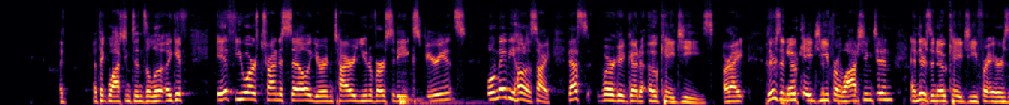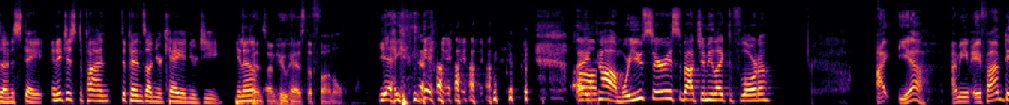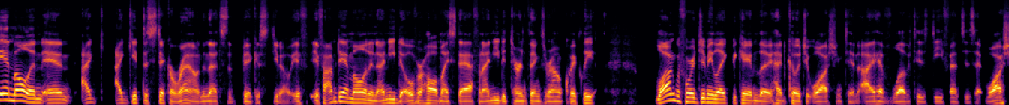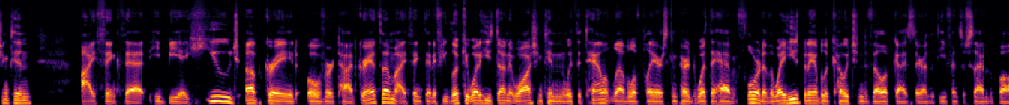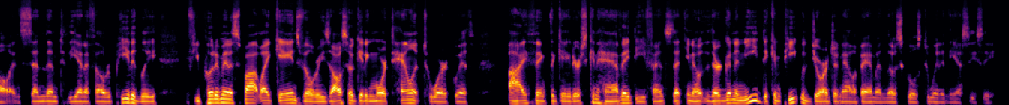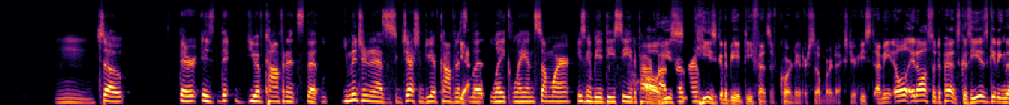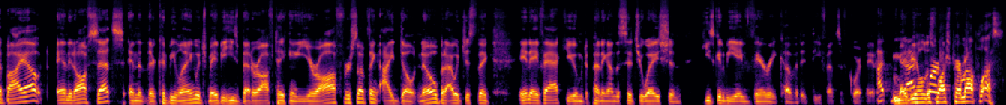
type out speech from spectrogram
I, I think Washington's a little like if if you are trying to sell your entire university experience, well, maybe hold on. Sorry, that's where we're gonna go to OKGs. All right, there's an OKG for Washington, and there's an OKG for Arizona State, and it just depend depends on your K and your G. You know, Depends on who has the funnel. yeah. Hey, Um, Tom, were you serious about Jimmy Lake to Florida? I yeah. I mean, if I'm Dan Mullen and I I get to stick around, and that's the biggest, you know, if if I'm Dan Mullen and I need to overhaul my staff and I need to turn things around quickly, long before Jimmy Lake became the head coach at Washington, I have loved his defenses at Washington. I think that he'd be a huge upgrade over Todd Grantham. I think that if you look at what he's done at Washington with the talent level of players compared to what they have at Florida, the way he's been able to coach and develop guys there on the defensive side of the ball and send them to the NFL repeatedly, if you put him in a spot like Gainesville, where he's also getting more talent to work with, I think the Gators can have a defense that, you know, they're going to need to compete with Georgia and Alabama and those schools to win in the SEC. Mm, so there is. th- Do you have confidence that you mentioned it as a suggestion? Do you have confidence Yeah. that Lake lands somewhere? He's going to be a DC at a Power Oh, Five he's program. he's going to be a defensive coordinator somewhere next year. He's, I mean, well, it also depends because he is getting the buyout and it offsets, and there could be language. Maybe he's better off taking a year off or something. I don't know, but I would just think in a vacuum, depending on the situation, he's going to be a very coveted defensive coordinator. I- Maybe he'll just where- watch Paramount Plus.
